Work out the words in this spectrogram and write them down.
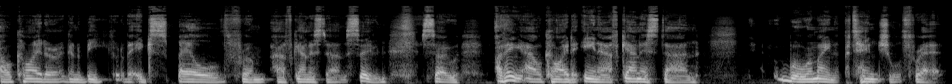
Al Qaeda are going to be of expelled from Afghanistan soon. So I think Al Qaeda in Afghanistan will remain a potential threat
